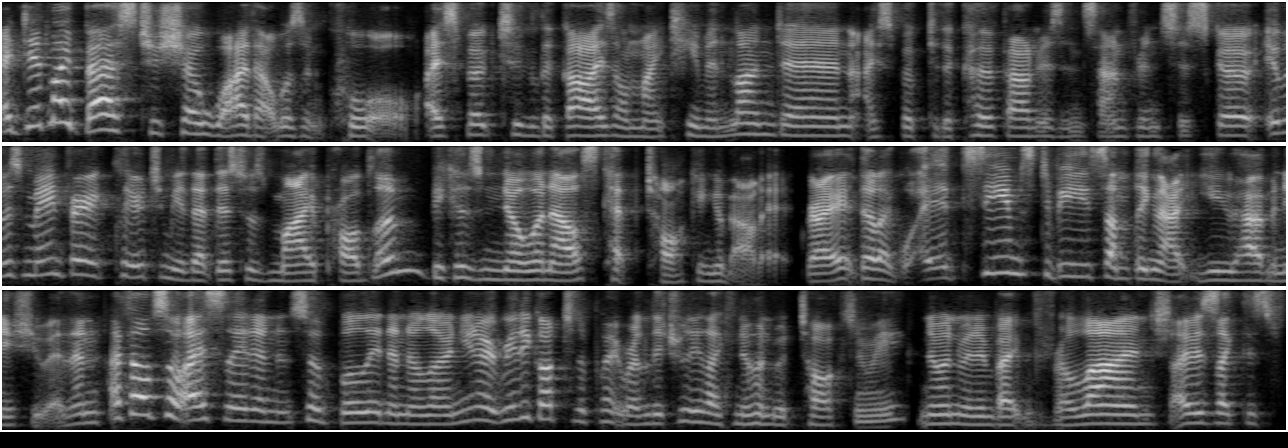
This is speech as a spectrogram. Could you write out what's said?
I did my best to show why that wasn't cool. I spoke to the guys on my team in London. I spoke to the co-founders in San Francisco. It was made very clear to me that this was my problem problem because no one else kept talking about it, right? They're like, well, it seems to be something that you have an issue with. And I felt so isolated and so bullied and alone. You know, it really got to the point where literally like no one would talk to me. No one would invite me for lunch. I was like this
